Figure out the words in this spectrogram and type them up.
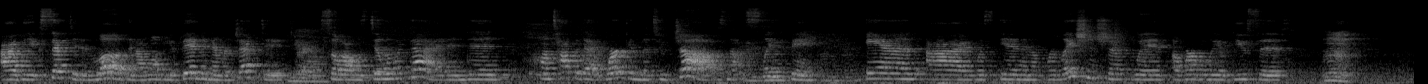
I'll be accepted and loved and I won't be abandoned and rejected. Yeah. So I was dealing with that and then on top of that working the two jobs, not Mm-hmm. sleeping. And I was in a relationship with a verbally abusive, Mm.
